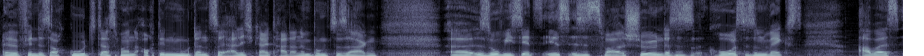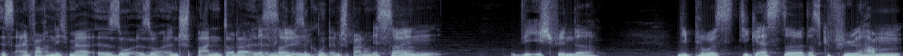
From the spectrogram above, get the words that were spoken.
äh, finde es auch gut, dass man auch den Mut dann zur Ehrlichkeit hat, an einem Punkt zu sagen, äh, so wie es jetzt ist, ist es zwar schön, dass es groß ist und wächst, aber es ist einfach nicht mehr äh, so, so entspannt oder es eine gewisse Grundentspannung. Es sollen, wie ich finde, nie bloß die Gäste das Gefühl haben,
